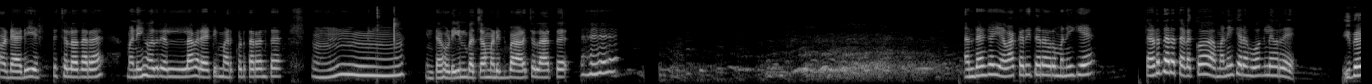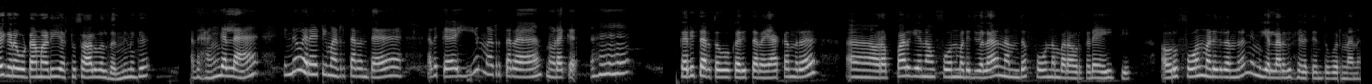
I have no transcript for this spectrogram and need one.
ಅವ್ರ ಡ್ಯಾಡಿ ಎಷ್ಟು ಚಲೋ ಅದಾರ? ಮನೆಗೆ ಹೋದ್ರೆ ಎಲ್ಲ ವೆರೈಟಿ ಮಾಡ್ಕೊಡ್ತಾರಂತ. ಹ್ಮ್ ಇಂಥ ಹುಡುಗಿನ ಬಚ್ಚ ಮಾಡಿದ್ ಭಾಳ ಚಲೋ ಆತ. ಅಂದಾಗ ಯಾವಾಗ ಕರೀತಾರ ಅವ್ರ ಮನೆಗೆ? ತಡತಾರ ತಡಕೋ ಮನೆಗೆ ಹೋಗ್ಲಿ ಅವ್ರೆ. ಇದೇಗರ ಊಟ ಮಾಡಿ ಎಷ್ಟು ಸಾಲವಲ್ದ ನಿನಗೆ? ಅದು ಹಂಗಲ್ಲ ಇನ್ನೂ ವೆರೈಟಿ ಮಾಡಿರ್ತಾರಂತ. ಅದಕ್ಕೆ ಏನ್ ಮಾಡಿರ್ತಾರ ನೋಡಕ್ಕೆ. ಕರಿತಾರ ತಗೋ ಕರಿತಾರ. ಯಾಕಂದ್ರೆ ಆ, ಅವ್ರ ಅಪ್ಪಾರಿಗೆ ನಾವು ಫೋನ್ ಮಾಡಿದ್ವಲ್ಲ ನಮ್ದು ಫೋನ್ ನಂಬರ್ ಅವ್ರ ಕಡೆ ಐತಿ. ಅವರು ಫೋನ್ ಮಾಡಿದ್ರಂದ್ರೆ ನಿಮ್ಗೆ ಎಲ್ಲರಿಗೂ ಹೇಳ್ತೇನೆ ತಗೋರಿ ನಾನು.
